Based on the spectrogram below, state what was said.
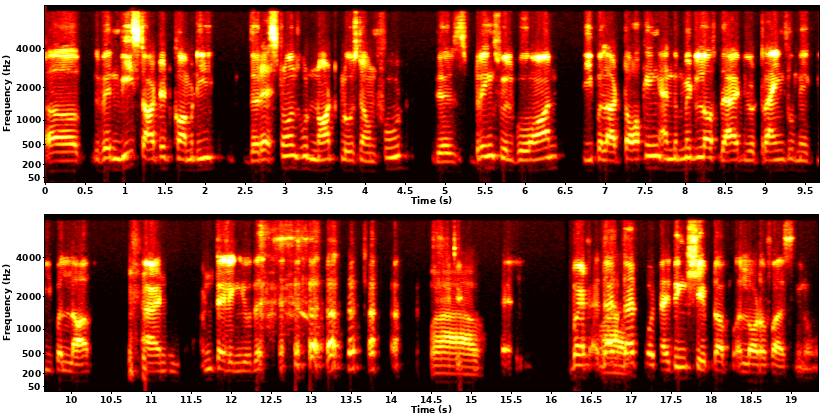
Uh, when we started comedy, the restaurants would not close down food. There's drinks will go on. People are talking, and the middle of that, you're trying to make people laugh. and I'm telling you that. wow. But wow. that that's what I think shaped up a lot of us. You know,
